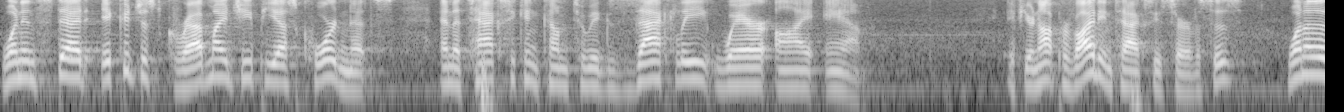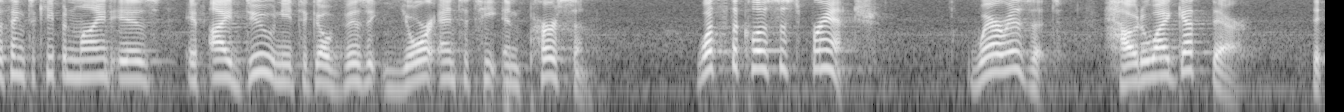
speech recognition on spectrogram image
when instead it could just grab my GPS coordinates and a taxi can come to exactly where I am. If you're not providing taxi services, one other thing to keep in mind is if I do need to go visit your entity in person, what's the closest branch? Where is it? How do I get there? The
